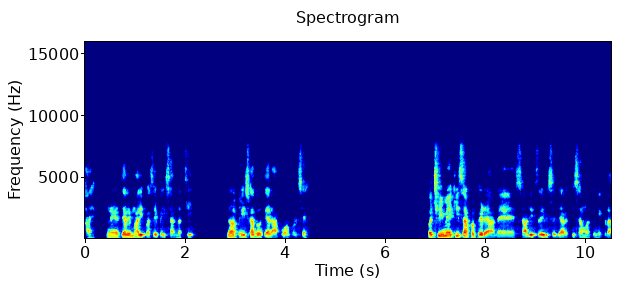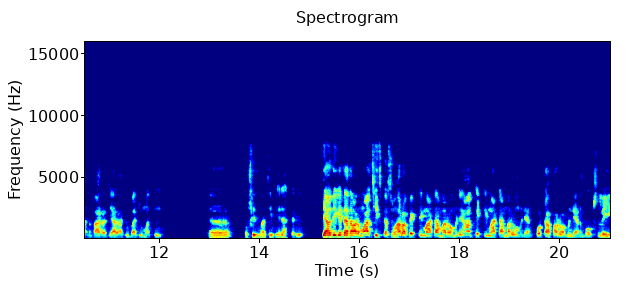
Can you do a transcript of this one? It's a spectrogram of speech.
થાય અને અત્યારે મારી પાસે પૈસા નથી. ના, પૈસા તો અત્યારે આપવા પડશે. પછી મેં ખિસ્સા ફફેડ્યા અને સાડી ત્રેવીસ હજાર ખિસ્સામાંથી નીકળ્યા અને બાર હજાર આજુબાજુમાંથી ઓફિસમાંથી ભેરા કરી. ત્યાં સુધી કહેતા, તમારો માલ ચીજ કરશું. હાલો, ફેક્ટરીમાં આટા મારવા માંડ્યા, આમ ફેક્ટરીમાં આટા મારવા માંડ્યા, ફોટા પાડવા માંડ્યા બોક્સ લઈ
